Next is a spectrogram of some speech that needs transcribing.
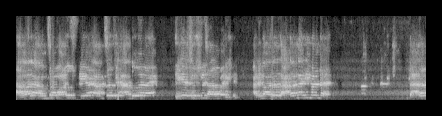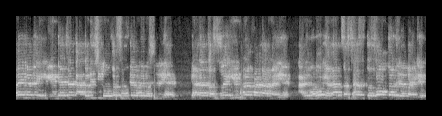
आम्हाला आमचा माणूस प्रिय आहे आमचं जे आंदोलन आहे ते यशस्वी झालं पाहिजे. आणि माझं दादांनाही म्हणणं आहे. दादांनाही म्हणणं ही इंडियाच्या तातडीची लोक सत्तेमध्ये बसलेली आहेत यांना कसलंही फरक पडणार नाहीये. आणि म्हणून यांना जसाच तसं उत्तर दिलं पाहिजे.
